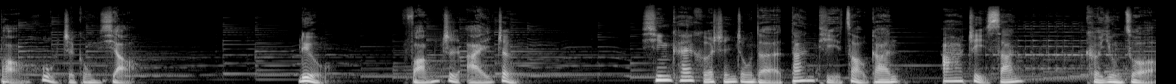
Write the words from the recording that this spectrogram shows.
保护之功效。六、防治癌症。新开河参中的单体皂苷 Rg 三可用作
